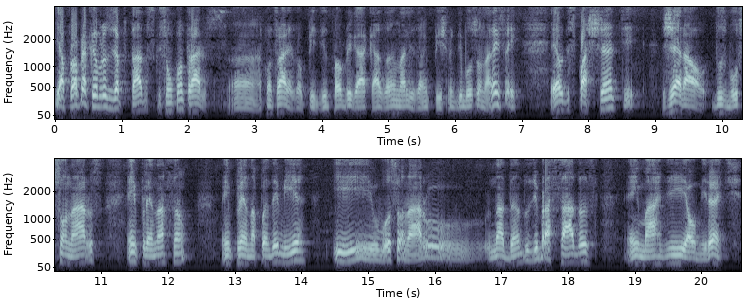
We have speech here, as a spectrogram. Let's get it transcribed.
e a própria Câmara dos Deputados, que são contrários, uh, contrárias ao pedido para obrigar a Casa a analisar o impeachment de Bolsonaro. É isso aí. É o despachante geral dos Bolsonaros em plena ação, em plena pandemia, e o Bolsonaro nadando de braçadas em mar de almirante.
